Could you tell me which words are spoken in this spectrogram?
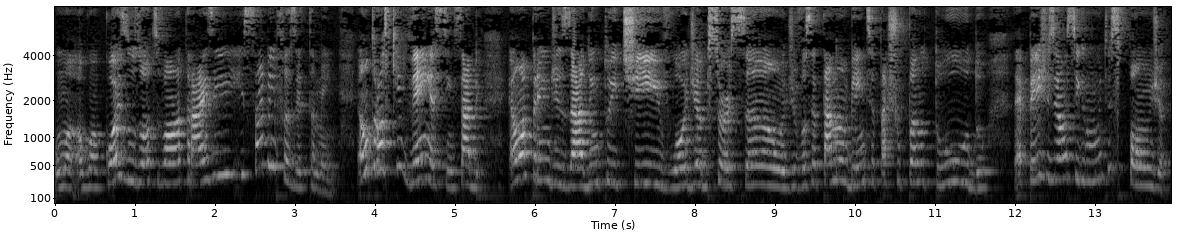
uma, alguma coisa, os outros vão atrás e, e, sabem fazer também. É um troço que vem, assim, sabe? É um aprendizado intuitivo ou de absorção, de você tá no ambiente, você tá chupando tudo. Né? Peixes é um signo muito esponja.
